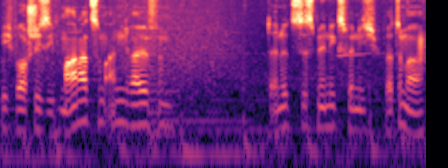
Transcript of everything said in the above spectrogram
Ich brauche schließlich Mana zum Angreifen. Da nützt es mir nichts, wenn ich... Warte mal.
